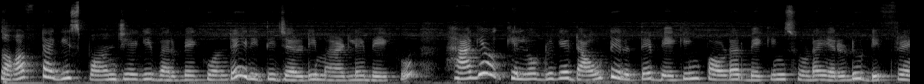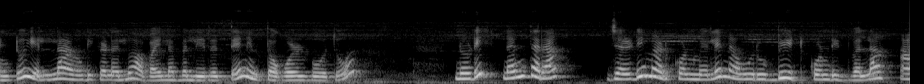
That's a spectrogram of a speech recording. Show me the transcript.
ಸಾಫ್ಟಾಗಿ ಸ್ಪಾಂಜಿಯಾಗಿ ಬರಬೇಕು ಅಂದರೆ ಈ ರೀತಿ ಜರಡಿ ಮಾಡಲೇಬೇಕು. ಹಾಗೆ ಕೆಲವೊಬ್ಬರಿಗೆ ಡೌಟ್ ಇರುತ್ತೆ. ಬೇಕಿಂಗ್ ಪೌಡರ್ ಬೇಕಿಂಗ್ ಸೋಡಾ ಎರಡು ಡಿಫ್ರೆಂಟು ಎಲ್ಲ ಅಂಗಡಿಗಳಲ್ಲೂ ಅವೈಲಬಲ್ ಇರುತ್ತೆ. ನೀವು ತಗೊಳ್ಬೋದು. ನೋಡಿ, ನಂತರ ಜರಡಿ ಮಾಡ್ಕೊಂಡ್ಮೇಲೆ ನಾವು ರುಬ್ಬಿ ಇಟ್ಕೊಂಡಿದ್ವಲ್ಲ, ಆ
